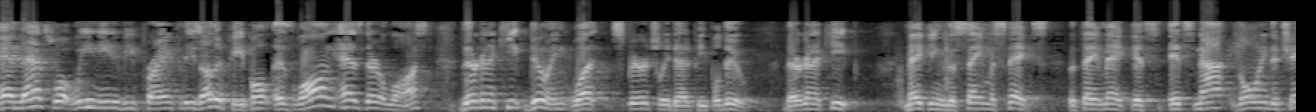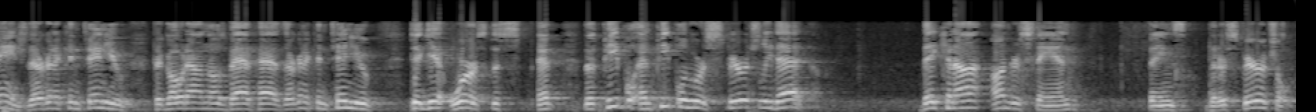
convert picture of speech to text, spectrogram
And that's what we need to be praying for these other people. As long as they're lost, they're going to keep doing what spiritually dead people do. They're going to keep making the same mistakes that they make. It's, it's not going to change. They're going to continue to go down those bad paths. They're going to continue to get worse. The, and the people, and people who are spiritually dead, they cannot understand things that are spiritual.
